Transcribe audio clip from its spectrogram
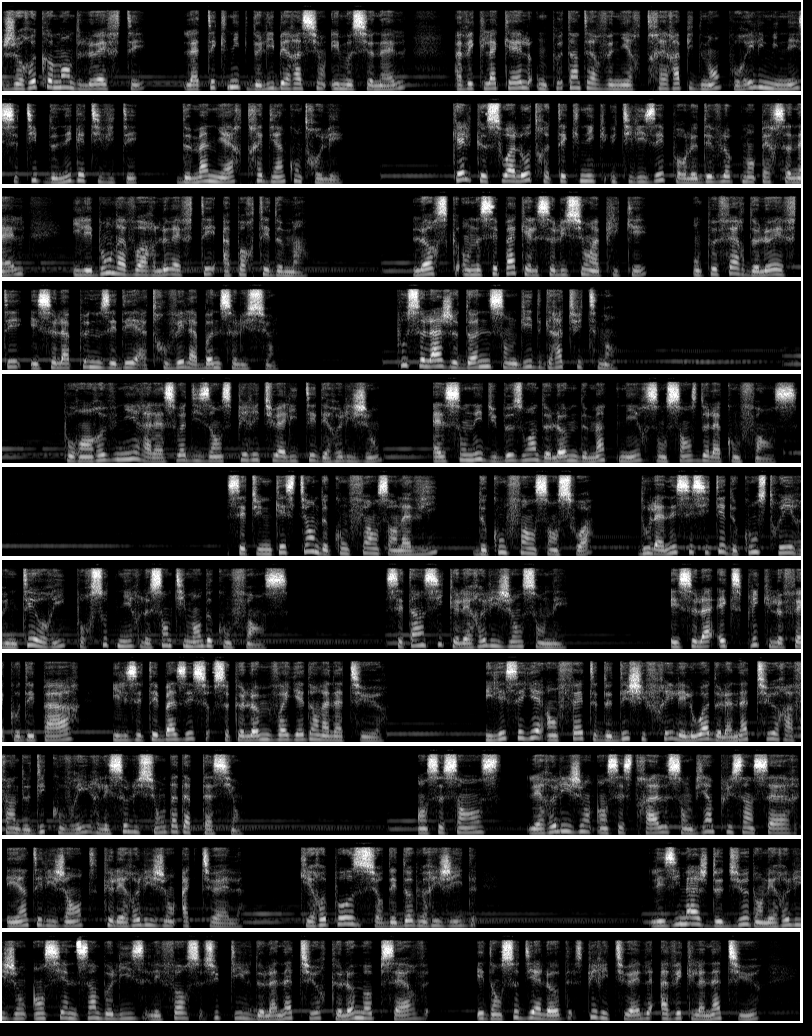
Je recommande l'EFT, la technique de libération émotionnelle, avec laquelle on peut intervenir très rapidement pour éliminer ce type de négativité, de manière très bien contrôlée. Quelle que soit l'autre technique utilisée pour le développement personnel, il est bon d'avoir l'EFT à portée de main. Lorsqu'on ne sait pas quelle solution appliquer, on peut faire de l'EFT et cela peut nous aider à trouver la bonne solution. Pour cela je donne son guide gratuitement. Pour en revenir à la soi-disant spiritualité des religions, elles sont nées du besoin de l'homme de maintenir son sens de la confiance. C'est une question de confiance en la vie, de confiance en soi, d'où la nécessité de construire une théorie pour soutenir le sentiment de confiance. C'est ainsi que les religions sont nées. Et cela explique le fait qu'au départ, ils étaient basés sur ce que l'homme voyait dans la nature. Il essayait en fait de déchiffrer les lois de la nature afin de découvrir les solutions d'adaptation. En ce sens, les religions ancestrales sont bien plus sincères et intelligentes que les religions actuelles, qui reposent sur des dogmes rigides. Les images de Dieu dans les religions anciennes symbolisent les forces subtiles de la nature que l'homme observe et dans ce dialogue spirituel avec la nature,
